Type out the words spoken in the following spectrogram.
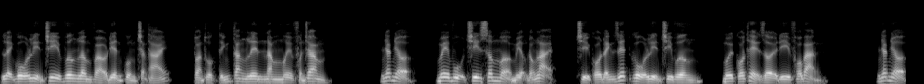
lệnh gỗ liền chi vương lâm vào điền cuồng trạng thái, toàn thuộc tính tăng lên năm mươi nhắc nhở, mê vụ chi xâm mở miệng đóng lại, chỉ có đánh giết gỗ liền chi vương, mới có thể rời đi phó bản nhắc nhở,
